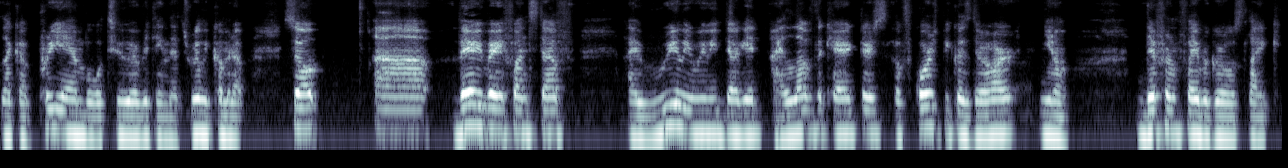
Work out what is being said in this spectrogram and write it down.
like a preamble to everything that's really coming up. So, uh, very very fun stuff. I really really dug it. I love the characters, of course, because there are you know different flavor girls. Like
